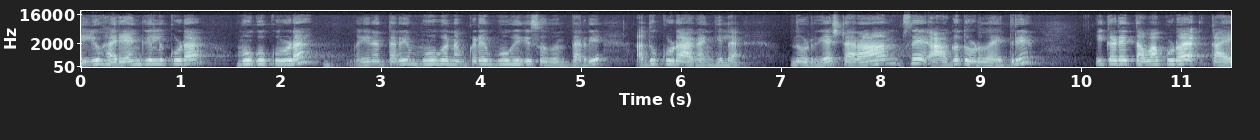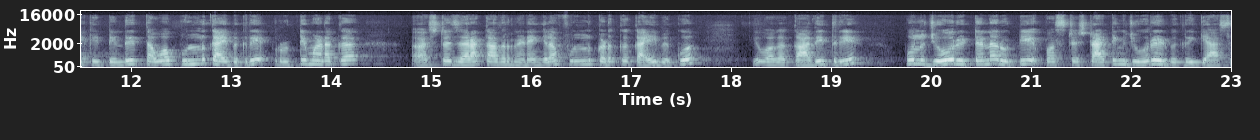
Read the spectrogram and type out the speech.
ಎಲ್ಲಿಯೂ ಹರಿಯಂಗಿಲ್ಲ ಕೂಡ. ಮೂಗು ಕೂಡ ಏನಂತಾರೆ ಮೂಗು ನಮ್ಮ ಕಡೆ ಮೂಗಿಗಿಸೋದು ಅಂತಾರೆ ರೀ ಅದು ಕೂಡ ಆಗಂಗಿಲ್ಲ. ನೋಡ್ರಿ, ಎಷ್ಟು ಆರಾಮ್ಸೆ ಆಗ ದೊಡ್ಡದಾಯ್ತು ರೀ ಈ ಕಡೆ ತವ ಕೂಡ ಕಾಯಕ್ಕೆ ಇಟ್ಟೀನಿ ರೀ ತವ ಫುಲ್ ಕಾಯ್ಬೇಕ್ರಿ. ರೊಟ್ಟಿ ಮಾಡೋಕೆ ಅಷ್ಟು ಜರಕ್ಕಾದ್ರೂ ನಡೆಯಂಗಿಲ್ಲ ಫುಲ್ ಕಡಕ್ಕೆ ಕಾಯಬೇಕು. ಇವಾಗ ಕಾದೈತ್ರಿ. ಫುಲ್ ಜೋರು ಇಟ್ಟನ ರೊಟ್ಟಿ ಫಸ್ಟ್ ಸ್ಟಾರ್ಟಿಂಗ್ ಜೋರು ರೀ ಗ್ಯಾಸ.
